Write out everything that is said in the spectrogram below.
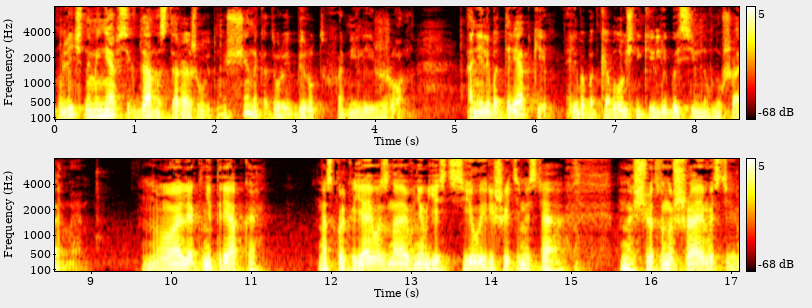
Лично меня всегда настораживают мужчины, которые берут фамилии жен. Они либо тряпки, либо подкаблучники, либо сильно внушаемые. Ну, Олег не тряпка. Насколько я его знаю, в нем есть сила и решительность, а насчет внушаемости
